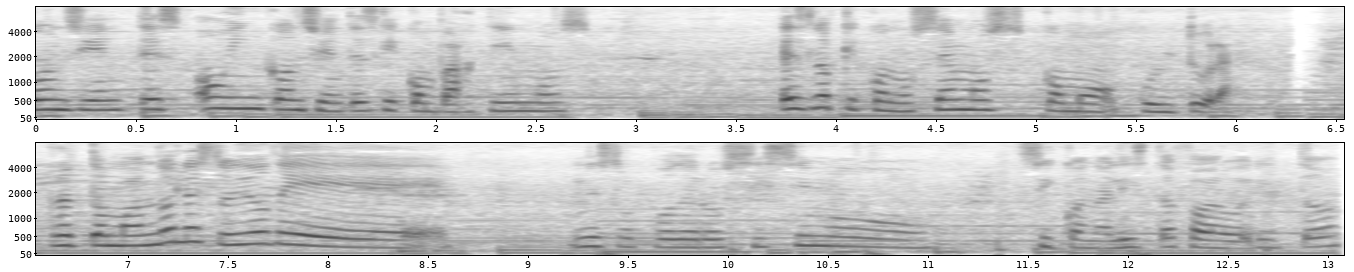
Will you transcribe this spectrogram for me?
conscientes o inconscientes que compartimos. Es lo que conocemos como cultura. Retomando el estudio de nuestro poderosísimo psicoanalista favorito,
